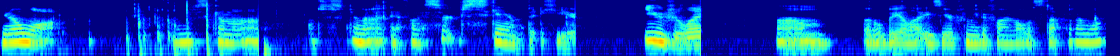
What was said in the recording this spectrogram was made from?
You know what? I'm just gonna, just gonna, if I search Scanpy here, usually, um, it'll be a lot easier for me to find all the stuff that I want.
